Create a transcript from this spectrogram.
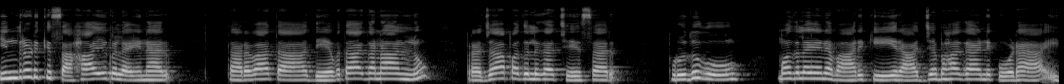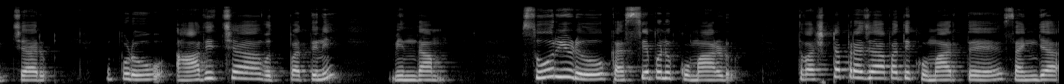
ఇంద్రుడికి సహాయకులైనారు. తర్వాత దేవతాగణాలను ప్రజాపతులుగా చేశారు. పృథువు మొదలైన వారికి రాజ్యభాగాన్ని కూడా ఇచ్చారు. ఇప్పుడు ఆదిత్య ఉత్పత్తిని విందాం. సూర్యుడు కశ్యపును కుమారుడు. త్వష్ట ప్రజాపతి కుమార్తె సంధ్య.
